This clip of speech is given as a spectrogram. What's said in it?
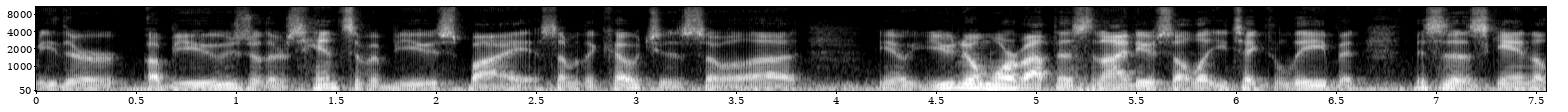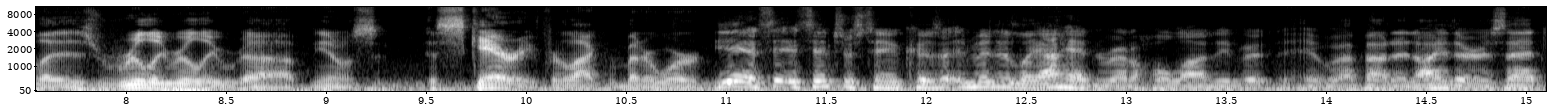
either abused or there's hints of abuse by some of the coaches. So, uh, you know, you know more about this than I do, so I'll let you take the lead. But this is a scandal that is really, really, uh, you know, scary for lack of a better word. Yeah, it's, it's interesting because admittedly I hadn't read a whole lot it, about it either. Is that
